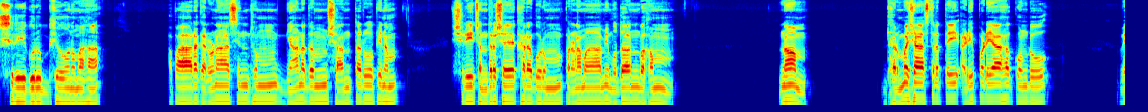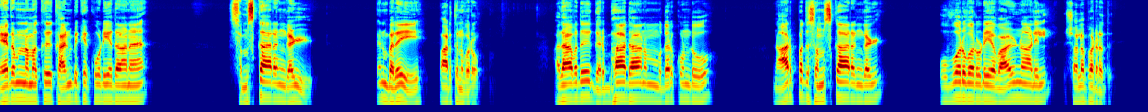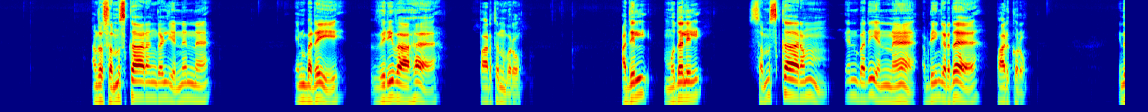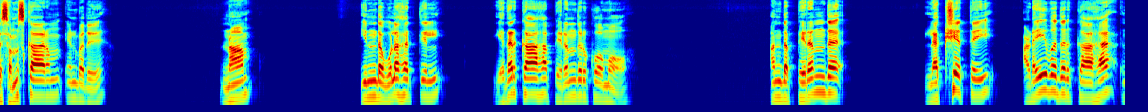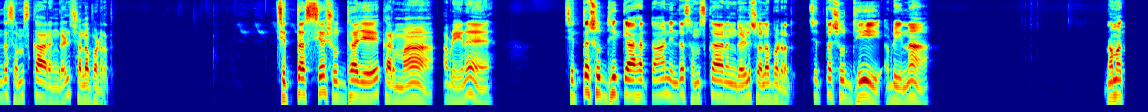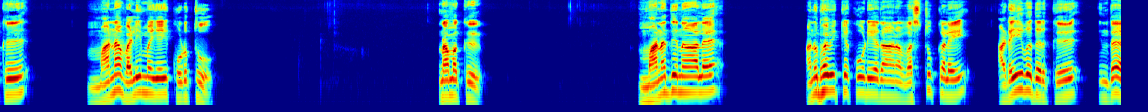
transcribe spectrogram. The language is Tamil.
ஸ்ரீகுருப்போ நம. அபார கருணாசிந்தும் ஜானதம் சாந்தரூபிணம். ஸ்ரீச்சந்திரசேகரகுரும் பிரணமாமி முதான்வகம். நாம் தர்மசாஸ்திரத்தை அடிப்படையாக கொண்டு வேதம் நமக்கு காண்பிக்கக்கூடியதான சம்ஸ்காரங்கள் என்பதை பார்த்துன்னு வரும் அதாவது கர்ப்பாதானம் முதற்கொண்டு நாற்பது சம்ஸ்காரங்கள் ஒவ்வொருவருடைய வாழ்நாளில் சொல்லப்படுறது. அந்த சம்ஸ்காரங்கள் என்னென்ன என்பதை விரிவாக பார்த்துன்னு வரும். அதில் முதலில் சம்ஸ்காரம் என்பது என்ன அப்படிங்கிறத பார்க்கிறோம். இந்த சம்ஸ்காரம் என்பது நாம் இந்த உலகத்தில் எதற்காக பிறந்திருக்கோமோ அந்த பிறந்த லட்சியத்தை அடைவதற்காக இந்த சம்ஸ்காரங்கள் சொல்லப்படுறது. சித்தசிய சுத்தஜே கர்மா அப்படின்னு சித்தசுத்திக்காகத்தான் இந்த சம்ஸ்காரங்கள் சொல்லப்படுறது. சித்த சுத்தி அப்படின்னா நமக்கு மன வலிமையை கொடுத்து நமக்கு மனதினால் அனுபவிக்கக்கூடியதான வஸ்துக்களை அடைவதற்கு இந்த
